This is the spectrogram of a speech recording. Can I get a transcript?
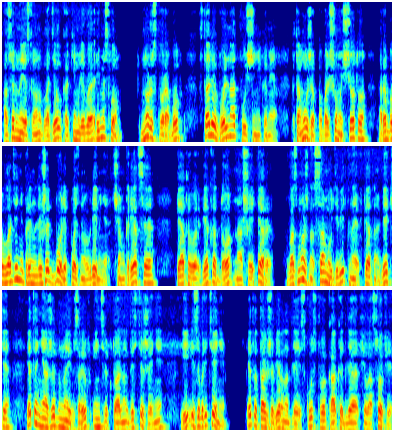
особенно если он владел каким-либо ремеслом. Множество рабов стали вольноотпущенниками, к тому же, по большому счету, рабовладение принадлежит более позднего времени, чем Греция V века до нашей эры. Возможно, самое удивительное в V веке – это неожиданный взрыв интеллектуальных достижений и изобретений. Это также верно для искусства, как и для философии.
